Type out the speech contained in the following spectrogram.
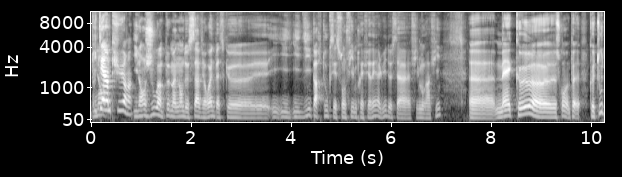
tout Il est en- impur. Il en joue un peu maintenant de ça, Verhoeven, parce que il, il- dit partout que c'est son film préféré à lui de sa filmographie, euh, mais que, euh, ce qu'on peut- que tout,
